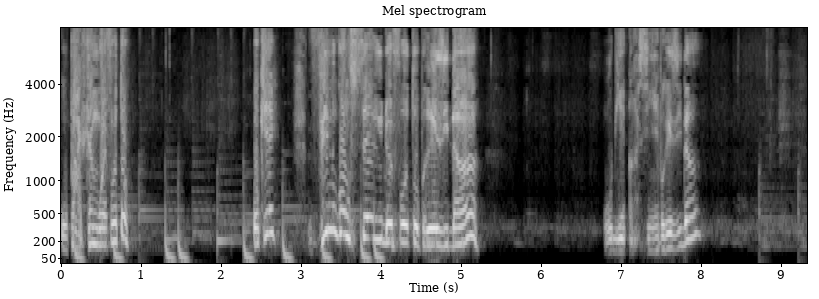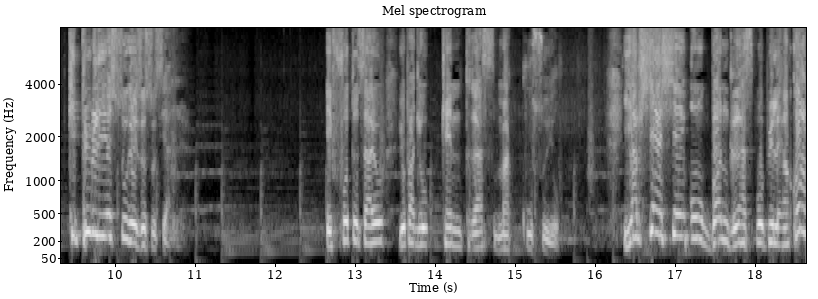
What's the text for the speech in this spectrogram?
ou pas jamais ouais photo. Ok? Vin une série de photos président, ou bien ancien président, qui publie sur réseaux sociaux. E foto sa yo, yo pa ge yo ken tras makou sou yo. Yap chèche yon bon grase populè ankon.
